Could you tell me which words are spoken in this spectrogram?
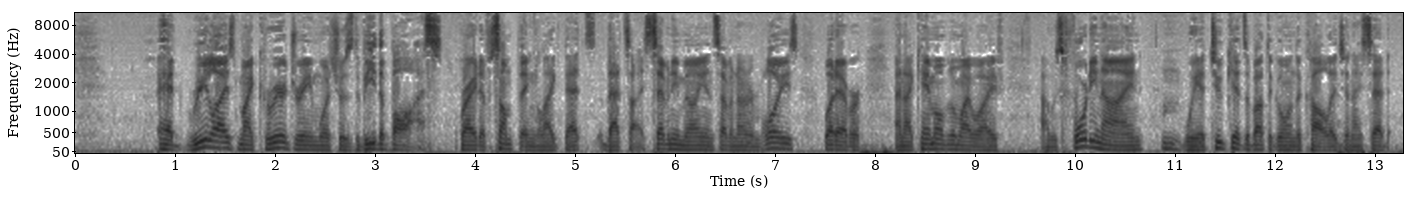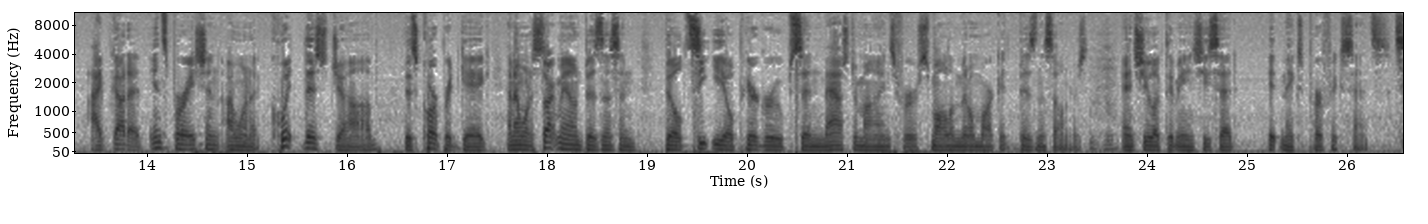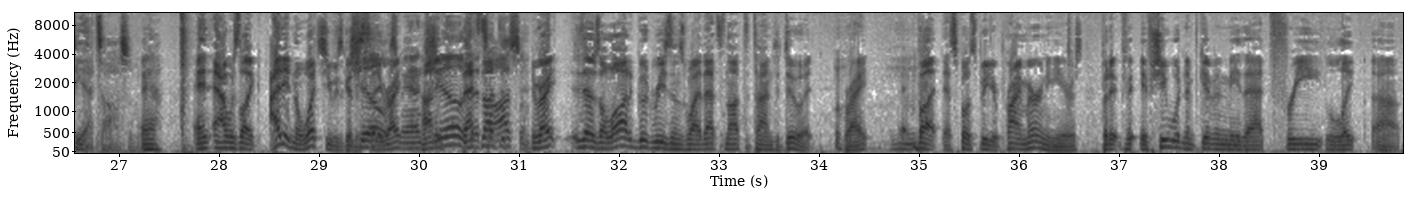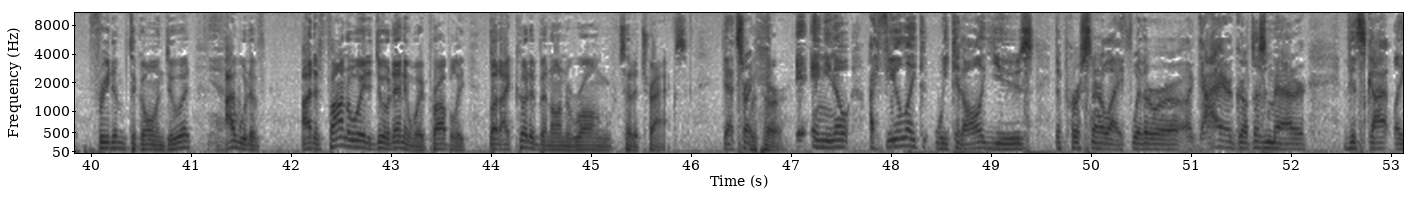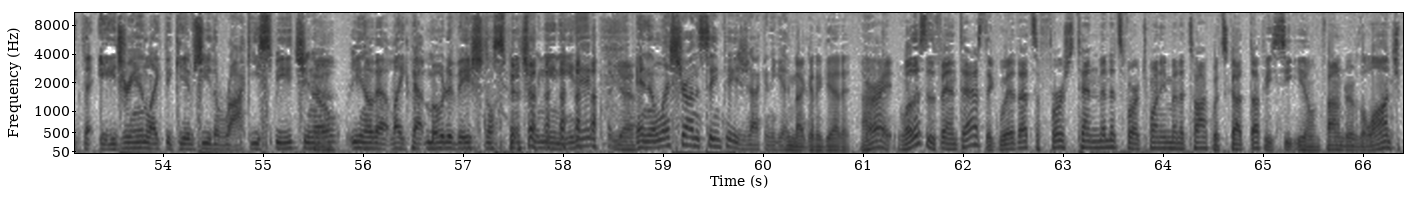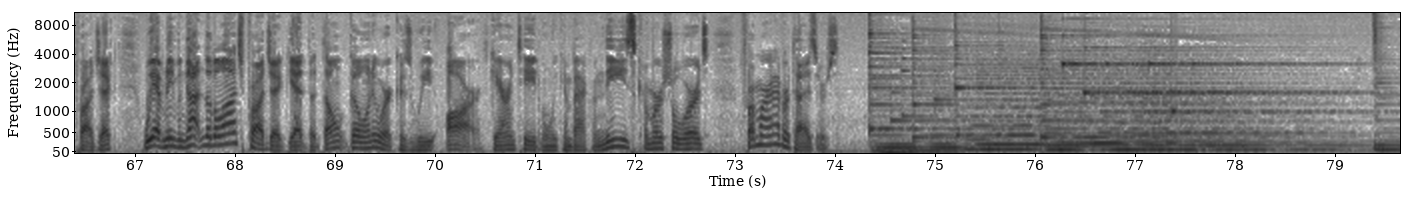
Had realized my career dream, which was to be the boss, right, of something like that that size, 70 million, 700 employees, whatever. And I came home to my wife. I was 49. Hmm. We had two kids about to go into college, and I said, I've got an inspiration. I want to quit this job, this corporate gig, and I want to start my own business and build CEO peer groups and masterminds for small and middle market business owners. Mm-hmm. And she looked at me and she said, It makes perfect sense. See, that's awesome. Yeah. And I was like, I didn't know what she was going to say, right? man. Honey, Chills. That's not the- awesome. right? There's a lot of good reasons why that's not the time to do it, mm-hmm. right? Mm-hmm. But that's supposed to be your prime earning years. But if, if she wouldn't have given me that free uh, freedom to go and do it, Yeah. I would have. I'd have found a way to do it anyway, probably. But I could have been on the wrong set of tracks. That's right. With her. And, you know, I feel like we could all use the person in our life, whether we're a guy or a girl, doesn't matter. That's got like the Adrian, like that gives you the Rocky speech, you know, you know that like that motivational speech when you need it. Yeah. And unless you're on the same page, you're not going to get. It. You're not going to get it. All right. Well, this is fantastic. That's the first 10 minutes for our 20 minute talk with Scott Duffy, CEO and founder of the Launch Project. We haven't even gotten to the Launch Project yet, but don't go anywhere because we are guaranteed when we come back from these commercial words from our advertisers.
